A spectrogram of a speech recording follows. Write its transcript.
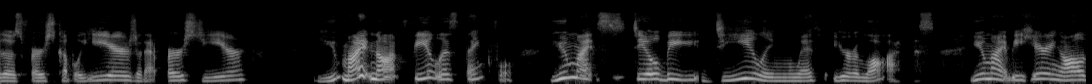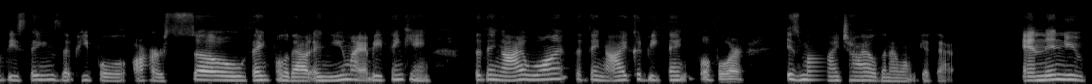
those first couple years or that first year, you might not feel as thankful you might still be dealing with your loss. You might be hearing all of these things that people are so thankful about, and you might be thinking, the thing I want, the thing I could be thankful for is my child, and I won't get that. And then you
